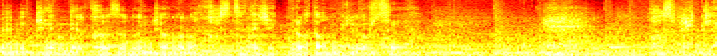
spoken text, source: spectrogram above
beni kendi kızının canına kastedecek bir adam biliyorsun ya. Az bekle.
